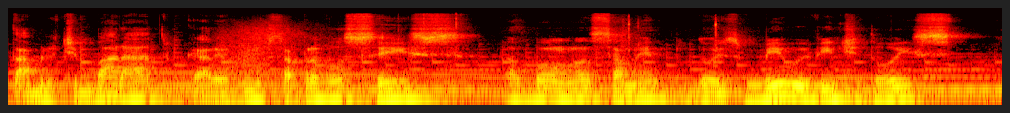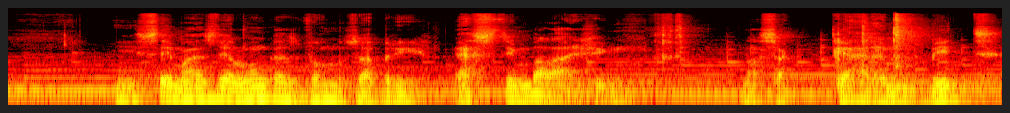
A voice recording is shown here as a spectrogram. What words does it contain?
tablet barato, cara. Eu vou mostrar para vocês. Tá bom? Lançamento 2022. E sem mais delongas, vamos abrir esta embalagem. Nossa carambit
